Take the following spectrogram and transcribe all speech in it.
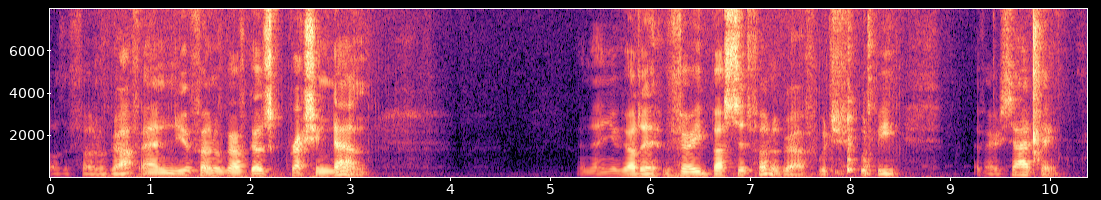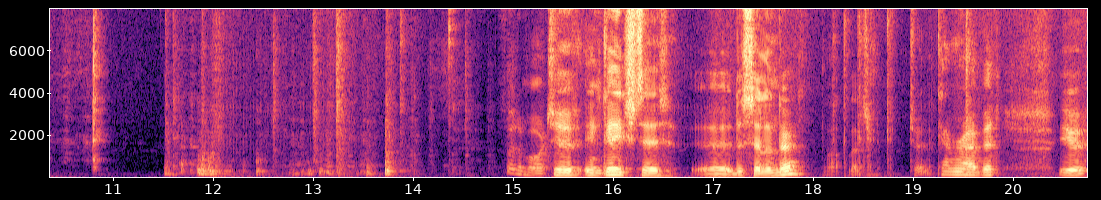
of the phonograph and your phonograph goes crashing down. And then you've got a very busted phonograph, which would be a very sad thing. Furthermore, to engage the, uh, the cylinder, well, let's turn the camera a bit, you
